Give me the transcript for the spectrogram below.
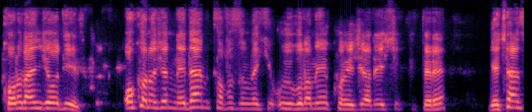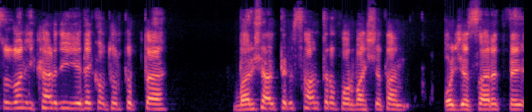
Konu bence o değil. Okan Hoca neden kafasındaki uygulamaya koyacağı değişiklikleri geçen sezon Icardi'yi yedek oturtup da Barış Alper'i santrafor başlatan o cesaret ve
